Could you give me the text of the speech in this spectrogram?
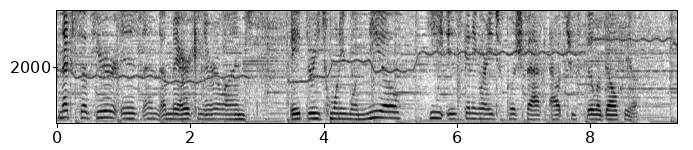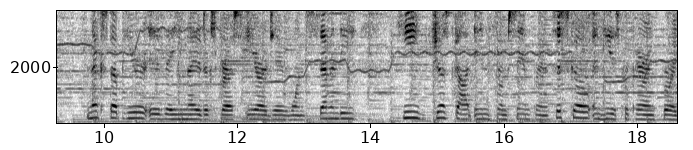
Next up here is an American Airlines A321neo. He is getting ready to push back out to Philadelphia. Next up here is a United Express ERJ 170. He just got in from San Francisco and he is preparing for a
